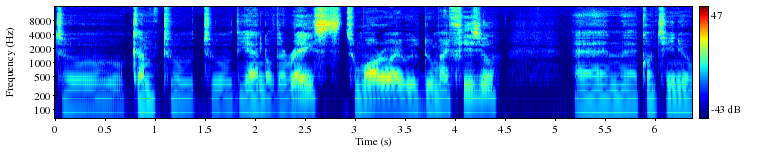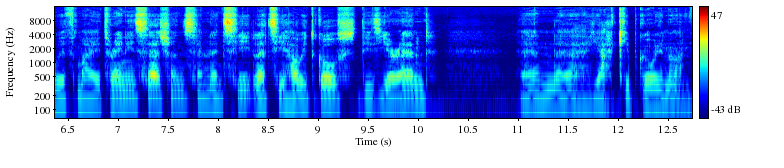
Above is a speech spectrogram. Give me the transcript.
to come to, to the end of the race. Tomorrow I will do my physio and uh, continue with my training sessions and let's see let's see how it goes this year end and uh, yeah keep going on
